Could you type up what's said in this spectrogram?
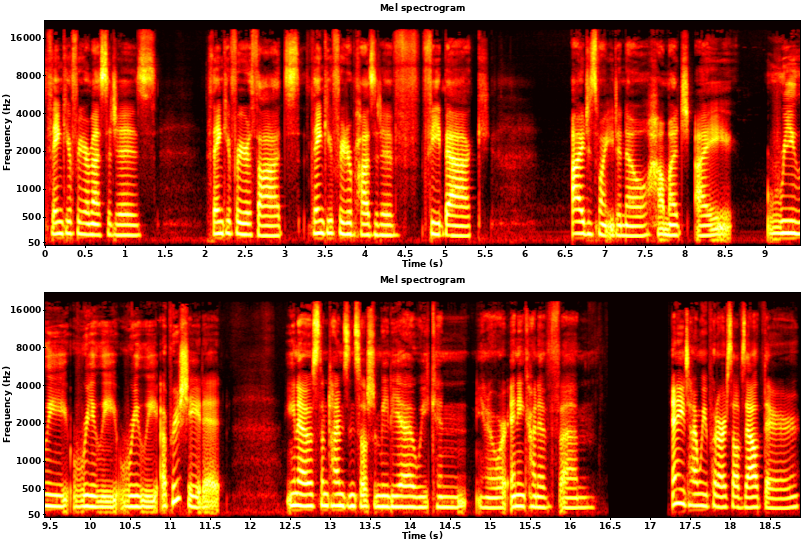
Thank you for your messages. Thank you for your thoughts. Thank you for your positive feedback. I just want you to know how much I really, really, really appreciate it. You know, sometimes in social media, we can, you know, or any kind of, um, anytime we put ourselves out there,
